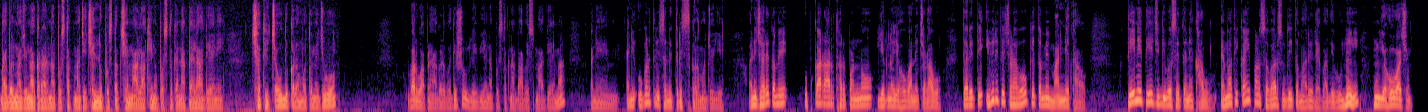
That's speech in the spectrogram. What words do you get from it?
બાઇબલમાં જૂના કરારના પુસ્તકમાં જે છેલ્લું પુસ્તક છે માલાખીનું પુસ્તક, એના પહેલા અધ્યાયની છ થી ચૌદ કલમો તમે જુઓ. વારું આપણે આગળ વધીશું લેવીયાના પુસ્તકના બાવીસમાં અધ્યાયમાં અને એની ઓગણત્રીસ અને ત્રીસ કલમો જોઈએ. અને જ્યારે તમે ઉપકારાર્થ અર્પણનો યજ્ઞ યહોવાને ચડાવો ત્યારે તે એવી રીતે ચઢાવો કે તમે માન્ય થાઓ. તેને તે જ દિવસે તેને ખાવું. એમાંથી કંઈ પણ સવાર સુધી તમારે રહેવા દેવું નહીં. હું યહોવા છું.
